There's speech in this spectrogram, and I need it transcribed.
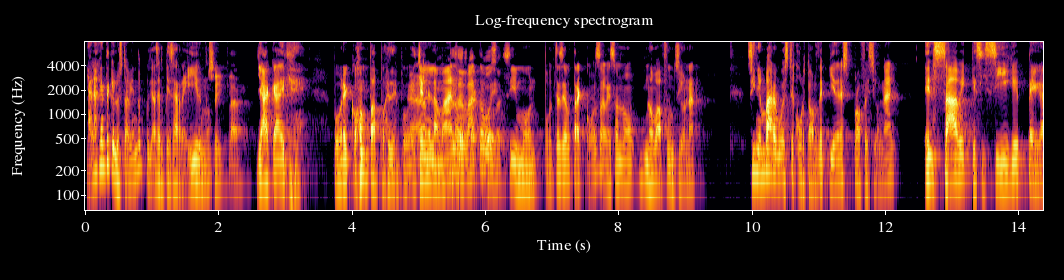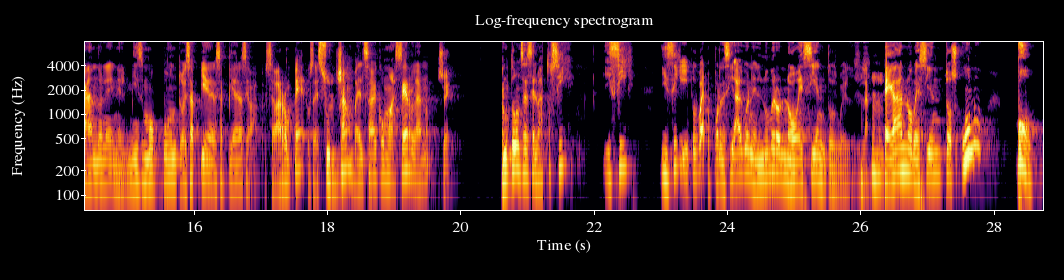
ya la gente que lo está viendo, pues ya se empieza a reír, ¿no? Sí, claro. Ya cae que, pobre compa, pues, pues échenle la mano, vato, güey. Simón, ponte a hacer otra cosa, eso no, no va a funcionar. Sin embargo, este cortador de piedra es profesional. Él sabe que si sigue pegándole en el mismo punto esa piedra, esa piedra se va, se va a romper. O sea, es su chamba, él sabe cómo hacerla, ¿no? Sí. Entonces el vato sigue y sigue y sigue. Y pues bueno, por decir algo, en el número 900, güey, la pegada 901, ¡pum!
